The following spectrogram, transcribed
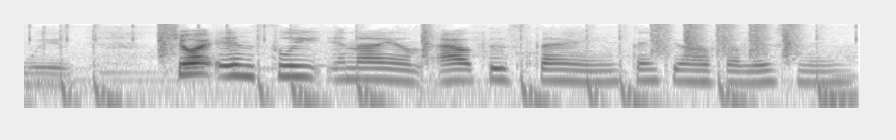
with. Short and sweet, and I am out this thing. Thank you all for listening.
